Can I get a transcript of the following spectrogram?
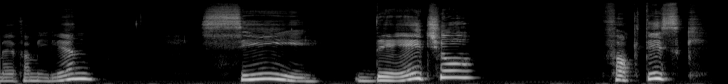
med familien? Si, de hecho, faktisk.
